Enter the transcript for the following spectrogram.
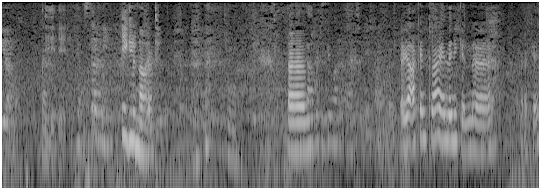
Yeah. Iglonite. Um, yeah, I can try and then you can. Uh, okay.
